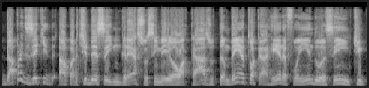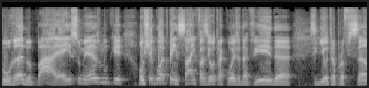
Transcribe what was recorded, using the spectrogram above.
dá para dizer que a partir desse ingresso, assim, meio ao acaso, também a tua carreira foi indo, assim, te empurrando? Ah, é isso mesmo que. Ou chegou a pensar em fazer outra coisa da vida, seguir outra profissão?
